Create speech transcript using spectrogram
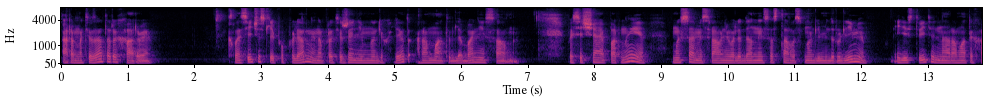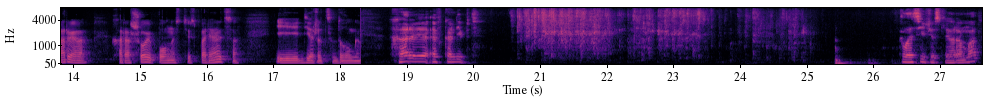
Ароматизаторы Харви. Классические и популярные на протяжении многих лет ароматы для бани и сауны. Посещая парные, мы сами сравнивали данные составы с многими другими, и действительно ароматы Харви хорошо и полностью испаряются и держатся долго. Харви Эвкалипт. Классический аромат,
